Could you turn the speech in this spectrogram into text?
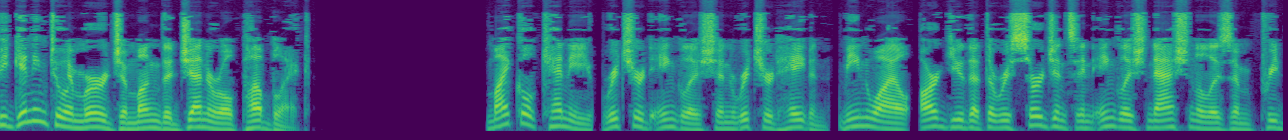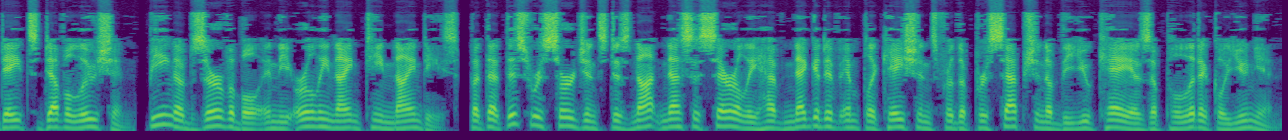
beginning to emerge among the general public. Michael Kenny, Richard English and Richard Hayton, meanwhile, argue that the resurgence in English nationalism predates devolution, being observable in the early 1990s, but that this resurgence does not necessarily have negative implications for the perception of the UK as a political union.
